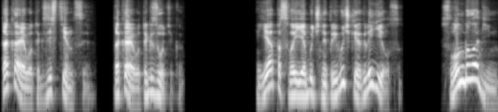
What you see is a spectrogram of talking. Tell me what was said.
Такая вот экзистенция, такая вот экзотика. Я по своей обычной привычке огляделся. Слон был один,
